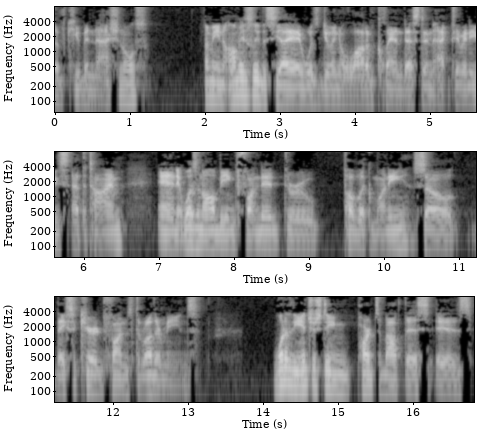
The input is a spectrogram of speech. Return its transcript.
of Cuban nationals. I mean, obviously, the CIA was doing a lot of clandestine activities at the time, and it wasn't all being funded through public money, so they secured funds through other means. One of the interesting parts about this is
